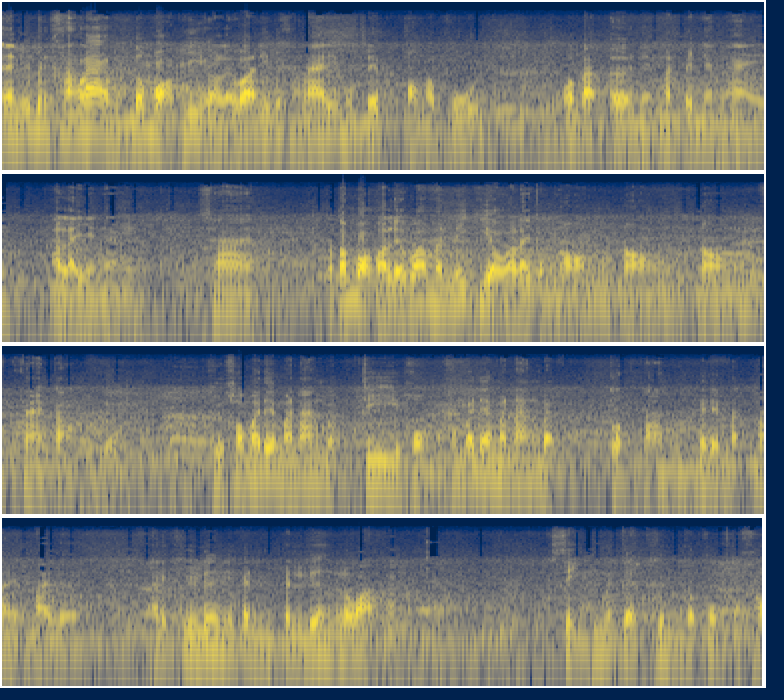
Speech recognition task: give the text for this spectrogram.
อันนี้เป็นครั้งแรกผมต้องบอกพี่ก่อนเลยว่านี่เป็นครั้งแรกที่ผมได้ออกมาพูด ว่าแบบเออเนี่ยมันเป็นยังไงอะไรยังไง ใช่แต่ต้องบอกก่อนเลยว่ามันไม่เกี่ยวอะไรกับน้องน้องน้องแฟนเก่าผมเลย คือเขาไม่ได้มานั่งแบบจี้ผมเขาไม่ได้มานั่งแบบกดดันไม่ได้มาไม่ไม่เลย อันนี้คือเรื่องนี้เป็นเป็นเรื่องระหว่างแบบ สิ่งที่มันเกิดขึ้นกับผมกับเขา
